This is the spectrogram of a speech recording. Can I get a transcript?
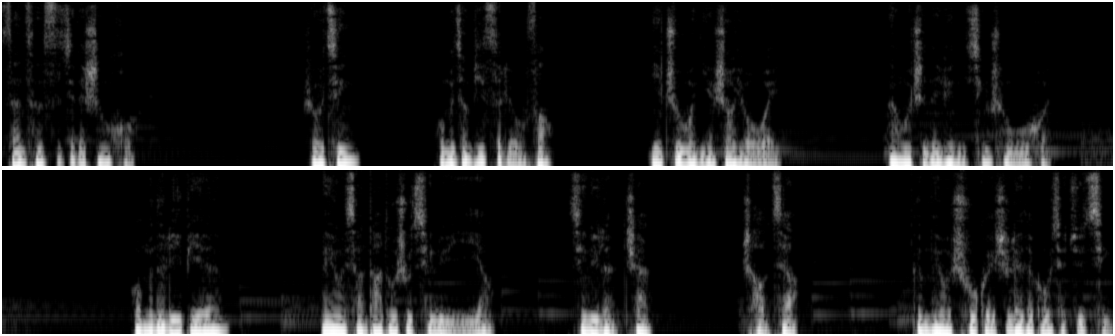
三餐四季的生活。如今，我们将彼此流放，你祝我年少有为。那我只能愿你青春无悔。我们的离别，没有像大多数情侣一样经历冷战、吵架，更没有出轨之类的狗血剧情，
